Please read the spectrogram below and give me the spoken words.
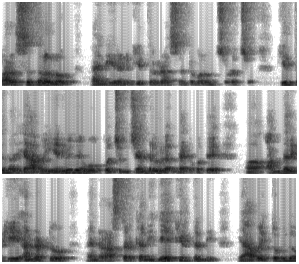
పరిస్థితులలో ఆయన ఈ రెండు కీర్తనలు రాసినట్టు మనం చూడొచ్చు. కీర్తన యాభై ఎనిమిదేమో కొంచెం జనరల్గా లేకపోతే అందరికీ అన్నట్టు ఆయన రాస్తాడు. కానీ ఇదే కీర్తనని యాభై తొమ్మిదో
